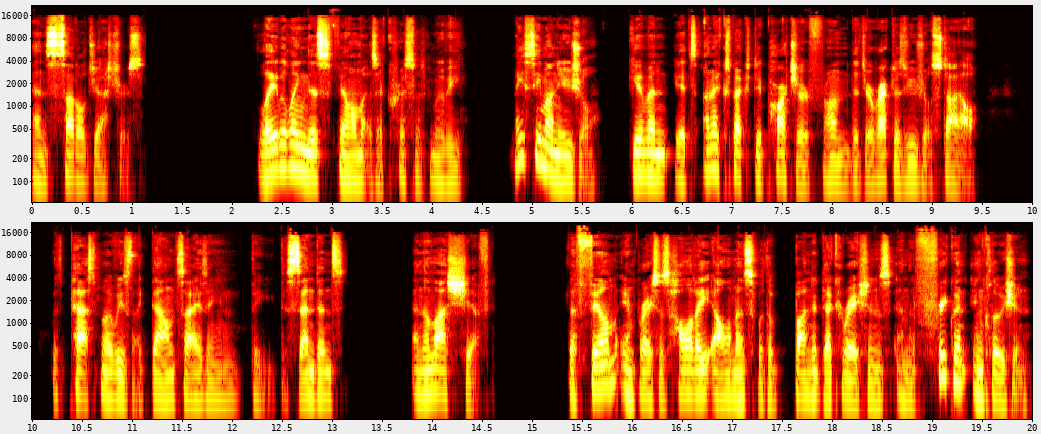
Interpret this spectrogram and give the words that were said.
and subtle gestures. Labeling this film as a Christmas movie may seem unusual, given its unexpected departure from the director's usual style, with past movies like Downsizing, The Descendants, and The Last Shift. The film embraces holiday elements with abundant decorations and the frequent inclusion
